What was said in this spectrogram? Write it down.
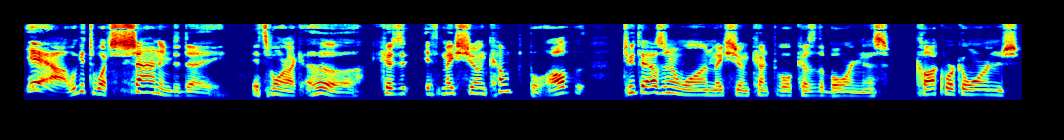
yeah, we get to watch Shining today. It's more like, ugh, because it, it makes you uncomfortable. All the, 2001 makes you uncomfortable because of the boringness. Clockwork Orange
